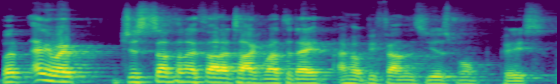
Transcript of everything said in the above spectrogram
But anyway, just something I thought I'd talk about today. I hope you found this useful. Peace.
